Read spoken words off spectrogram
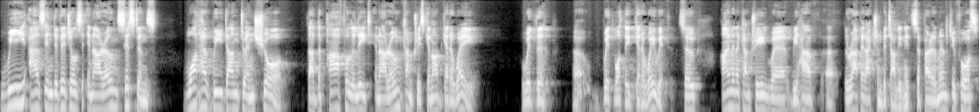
We as individuals in our own systems, what have we done to ensure that the powerful elite in our own countries cannot get away with the uh, with what they get away with. So I'm in a country where we have uh, the Rapid Action Battalion. It's a paramilitary force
